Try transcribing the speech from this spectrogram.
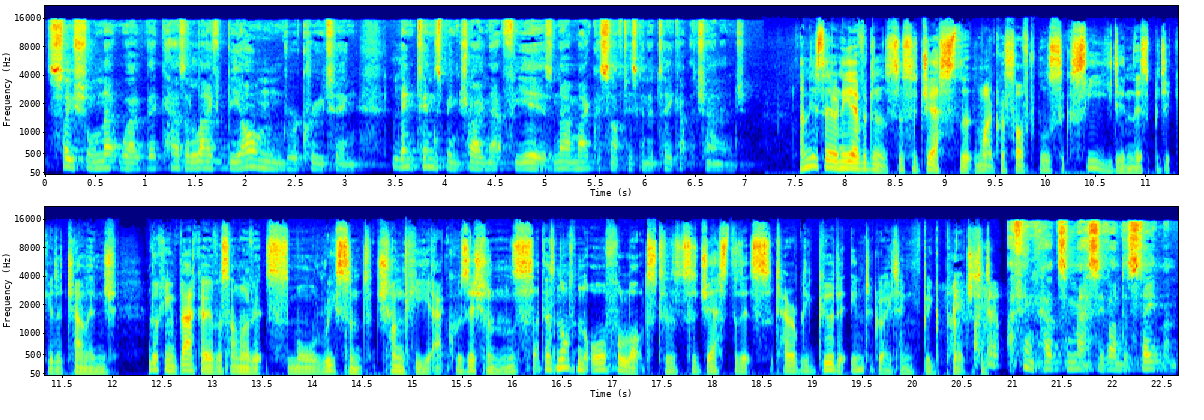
social network that has a life beyond recruiting. LinkedIn's been trying that for years. Now Microsoft is going to take up the challenge. And is there any evidence to suggest that Microsoft will succeed in this particular challenge? Looking back over some of its more recent chunky acquisitions, there's not an awful lot to suggest that it's terribly good at integrating big purchases. I think that's a massive understatement.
